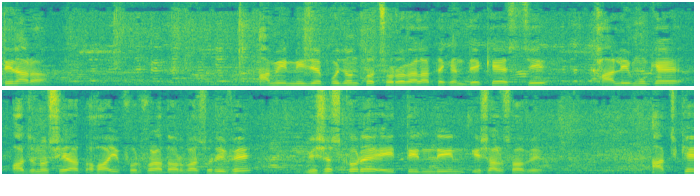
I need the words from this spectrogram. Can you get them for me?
তিনারা আমি নিজে পর্যন্ত ছোটোবেলা থেকে দেখে এসছি। খালি মুখে অজনসিয়াত হয় ফুরফুরা দরবার শরীফে, বিশেষ করে এই তিন দিন ইশাল সবে আজকে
